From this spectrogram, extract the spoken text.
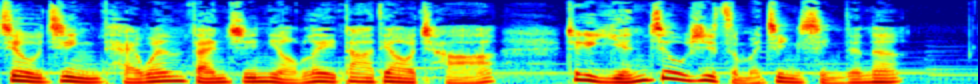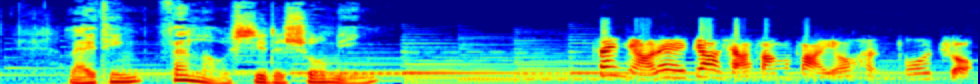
究竟台湾繁殖鸟类大调查这个研究是怎么进行的呢？来听范老师的说明。在鸟类调查方法有很多种，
